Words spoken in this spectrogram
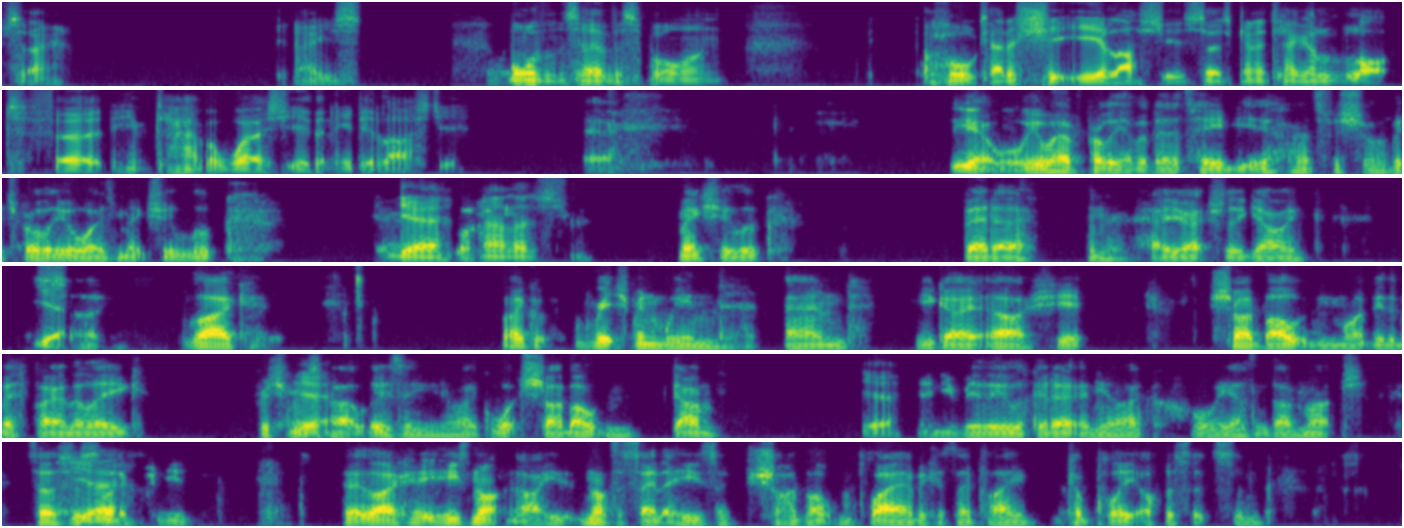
So, you know, he's more than serviceable, and Hawks had a shit year last year, so it's going to take a lot for him to have a worse year than he did last year. Yeah. Yeah, well, we'll have probably have a better team year, that's for sure. Which probably always makes you look Yeah, like no, that's true. makes you look better than how you're actually going. Yeah. So, like, like Richmond win, and you go, oh shit, Shai Bolton might be the best player in the league. Richmond Yeah. start losing, you're like, what's Shai Bolton done? Yeah, And you really look at it, and you're like, oh, he hasn't done much. So it's just Yeah. like when you. Like he, he's not, oh, he, not to say that he's a Shai Bolton player because they play complete opposites, and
